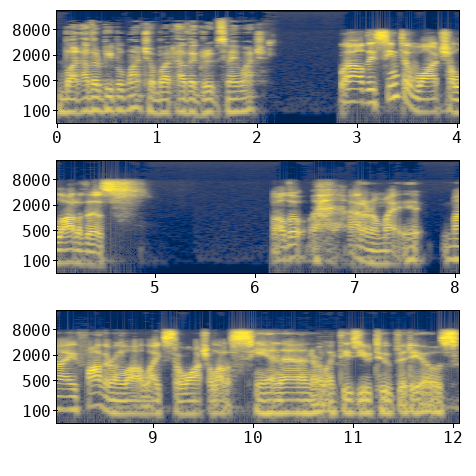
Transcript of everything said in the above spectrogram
what other people watch or what other groups may watch? Well, they seem to watch a lot of this. Although I don't know, my my father-in-law likes to watch a lot of CNN or like these YouTube videos,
